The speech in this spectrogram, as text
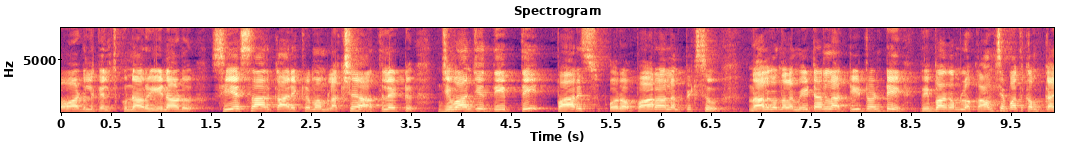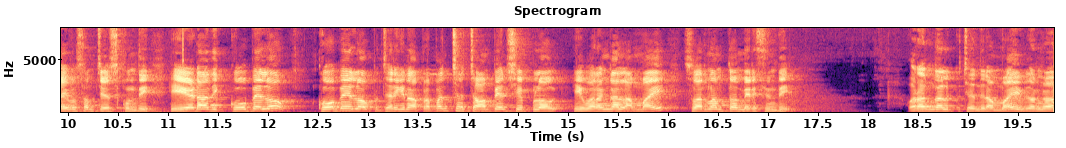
అవార్డులు గెలుచుకున్నారు. ఈనాడు సిఎస్ఆర్ కార్యక్రమం Lakshya athlete Jivanji Deepthi Paris Paralympics నాలుగు వందల మీటర్ల టీ ట్వంటీ విభాగంలో కాంస్య పథకం కైవసం చేసుకుంది. ఈ ఏడాది కోబేలో కోబేలో జరిగిన ప్రపంచ ఛాంపియన్షిప్లో ఈ వరంగల్ అమ్మాయి స్వర్ణంతో మెరిసింది. వరంగల్కు చెందిన అమ్మాయి ఈ విధంగా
